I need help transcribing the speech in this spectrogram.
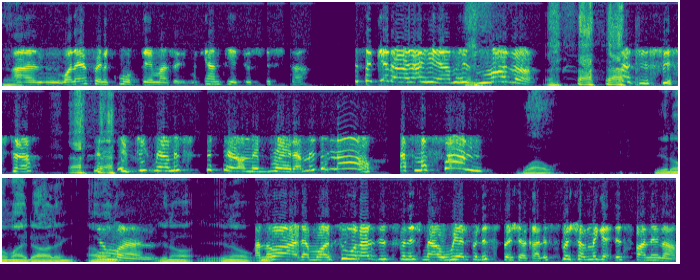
Yeah. and one of my friend come up to him and say, I can't take your sister. He said, get out of here, I'm his mother, not his sister. he picked me on my, on my bread, I said, no, that's my son. Wow. You know, my darling. I Yeah, wanna- man. You know. You know. And I them as soon as this finish, I wait for the special, because the special, me get this fan, you know.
